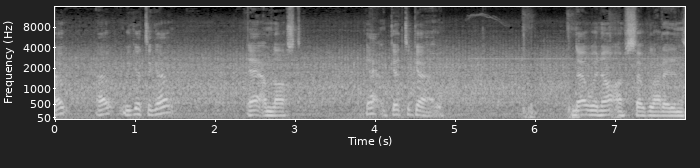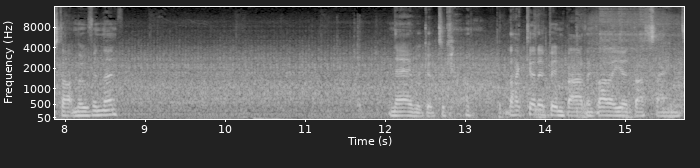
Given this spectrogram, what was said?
Oh, oh, we good to go? Yeah, I'm lost. Yeah, good to go. No, we're not. I'm so glad I didn't start moving then. Nah, we're good to go. that could have been bad. I'm glad I heard that sound.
